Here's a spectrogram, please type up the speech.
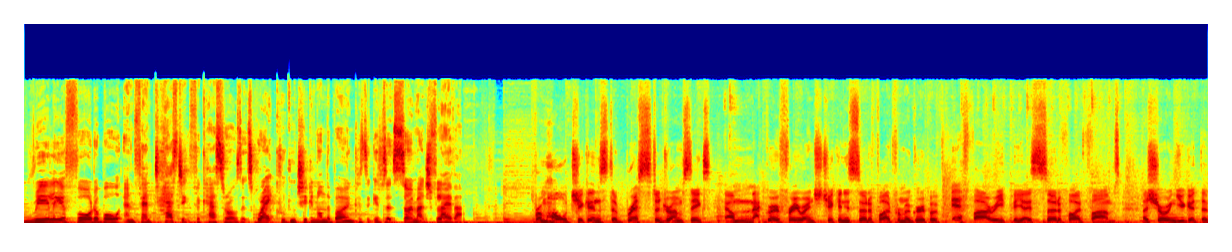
Really affordable and fantastic for casseroles. It's great cooking chicken on the bone because it gives it so much flavour. From whole chickens to breasts to drumsticks, our macro free range chicken is certified from a group of FREPA certified farms, assuring you get the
